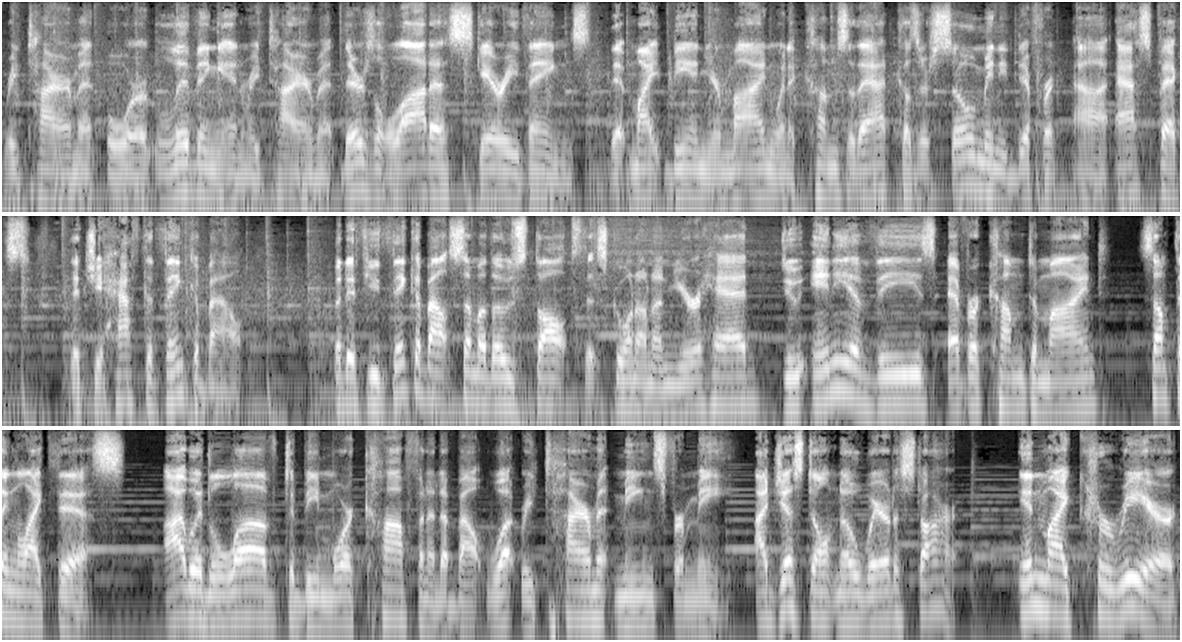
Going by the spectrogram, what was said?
retirement or living in retirement, there's a lot of scary things that might be in your mind when it comes to that because there's so many different uh, aspects that you have to think about. But if you think about some of those thoughts that's going on in your head, do any of these ever come to mind? Something like this. I would love to be more confident about what retirement means for me. I just don't know where to start. In my career,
